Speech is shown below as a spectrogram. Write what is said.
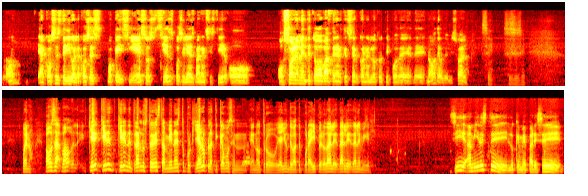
¿no? La cosa es, te digo, la cosa es, ok, si, esos, si esas posibilidades van a existir o, o solamente todo va a tener que ser con el otro tipo de, de, ¿no? de audiovisual. Sí, sí, sí, sí. Bueno, vamos a. ¿quieren, ¿Quieren entrarle ustedes también a esto? Porque ya lo platicamos en, en otro. Y hay un debate por ahí, pero dale, dale, dale, Miguel. Sí, a mí este, lo que me parece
